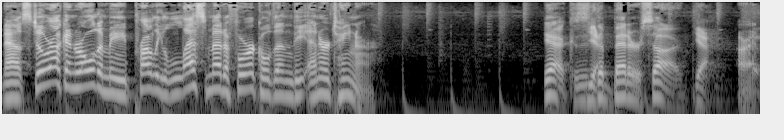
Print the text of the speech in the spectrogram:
Now, still rock and roll to me. Probably less metaphorical than the Entertainer. Yeah, because it's Yeah. the better song. Yeah. All right.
